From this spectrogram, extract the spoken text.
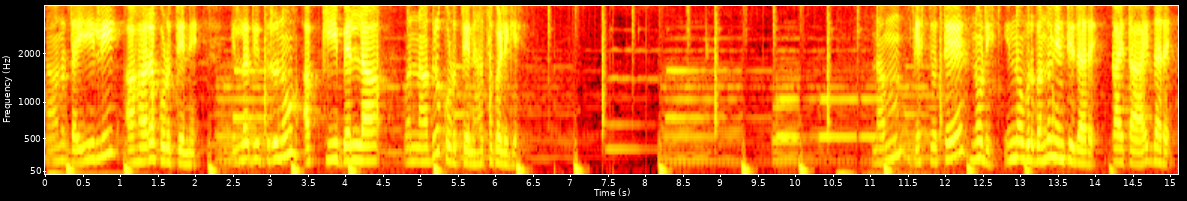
ನಾನು ಡೈಲಿ ಆಹಾರ ಕೊಡುತ್ತೇನೆ. ಇಲ್ಲದಿದ್ರೂ ಅಕ್ಕಿ ಬೆಲ್ಲವನ್ನಾದರೂ ಕೊಡುತ್ತೇನೆ ಹಸುಗಳಿಗೆ. ನಮ್ಮ ಗೆಸ್ಟ್ ಜೊತೆ ನೋಡಿ ಇನ್ನೊಬ್ಬರು ಬಂದು ನಿಂತಿದ್ದಾರೆ, ಕಾಯ್ತಾ ಇದ್ದಾರೆ.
